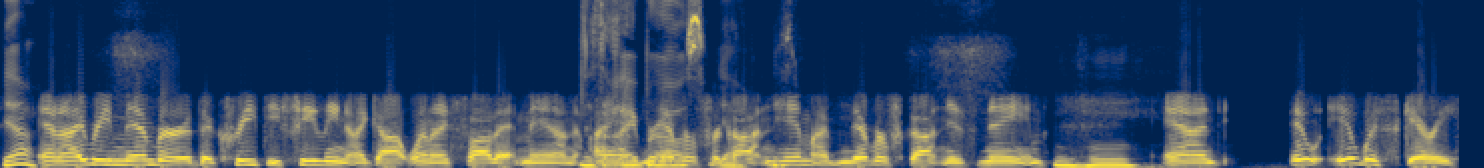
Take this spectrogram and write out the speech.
yeah And I remember the creepy feeling I got when I saw that man. His I have never eyebrows, yeah. forgotten him. I've never forgotten his name. mm-hmm. And it it was scary.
